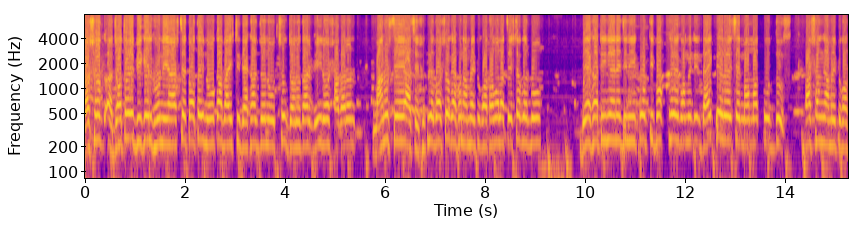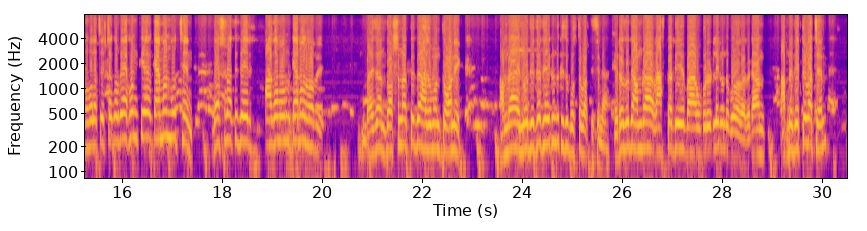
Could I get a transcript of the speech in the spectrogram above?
দর্শক, যতই বিকেল ঘনিয়ে আসছে, ততই নৌকা বাইশটি দেখার জন্য উৎসুক জনতার ভিড় ও সাধারণ মানুষ চেয়ে আছে। সুপ্রিয় দর্শক, এখন আমরা একটু কথা বলার চেষ্টা করব। বিয়াঘাট ইউনিয়নে যিনি কর্তৃপক্ষ কমিটির দায়িত্বে রয়েছেন মোহাম্মদ কুদ্দুস, তার সঙ্গে আমরা একটু কথা বলার চেষ্টা করব। এখন কেমন বুঝছেন? দর্শনার্থীদের আগমন কেমন হবে? ভাইজান, দর্শনার্থীদের আগমন তো অনেক। আমরা নদীতে থেকে কিন্তু কিছু বুঝতে পারতেছি না। এটা যদি আমরা রাস্তা দিয়ে বা উপরে উঠলে কিন্তু বোঝা যাবে। কারণ আপনি দেখতে পাচ্ছেন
